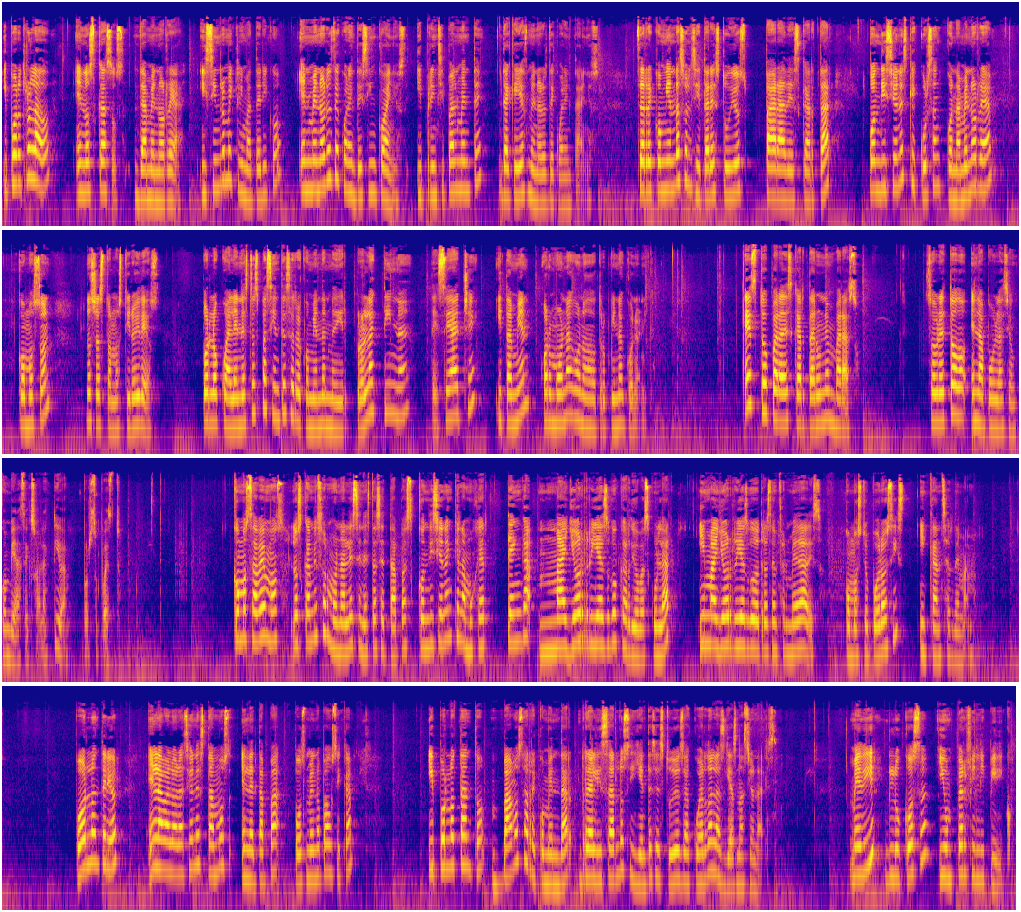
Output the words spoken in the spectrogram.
y por otro lado, en los casos de amenorrea y síndrome climatérico en menores de 45 años y principalmente de aquellas menores de 40 años. Se recomienda solicitar estudios para descartar condiciones que cursan con amenorrea, como son los trastornos tiroideos, por lo cual en estos pacientes se recomiendan medir prolactina, TSH y también hormona gonadotropina colónica. Esto para descartar un embarazo, sobre todo en la población con vida sexual activa, por supuesto. Como sabemos, los cambios hormonales en estas etapas condicionan que la mujer tenga mayor riesgo cardiovascular y mayor riesgo de otras enfermedades, como osteoporosis y cáncer de mama. Por lo anterior, en la valoración estamos en la etapa postmenopáusica y por lo tanto vamos a recomendar realizar los siguientes estudios de acuerdo a las guías nacionales. Medir glucosa y un perfil lipídico.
